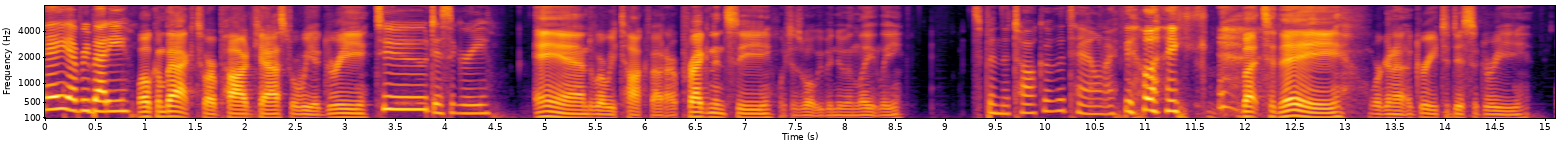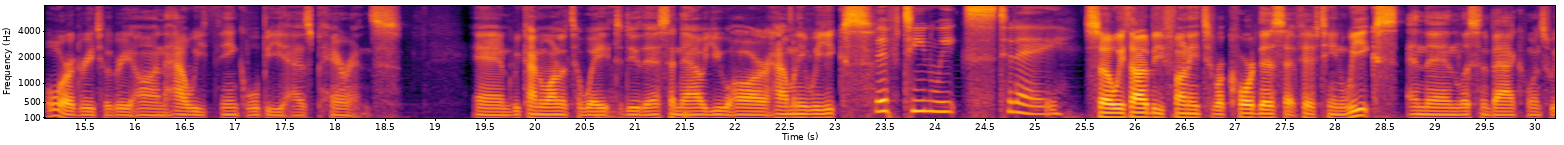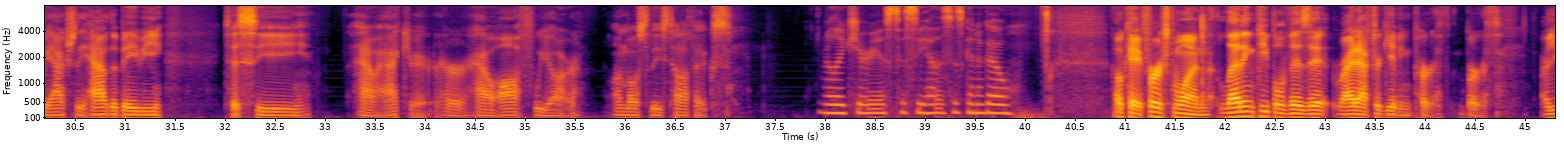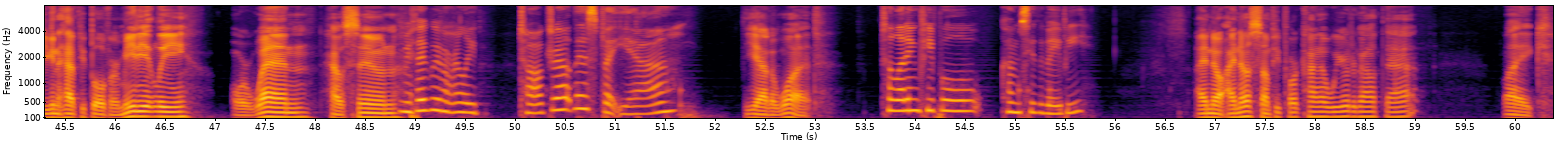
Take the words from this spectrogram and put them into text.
Hey, everybody. Welcome back to our podcast where we agree To disagree. and where we talk about our pregnancy, which is what we've been doing lately. It's been the talk of the town, I feel like. But today, we're going to agree to disagree or agree to agree on how we think we'll be as parents. And we kind of wanted to wait to do this. And now you are how many weeks? 15 weeks today. So we thought it'd be funny to record this at 15 weeks and then listen back once we actually have the baby to see how accurate or how off we are on most of these topics. Really curious to see how this is going to go. Okay, first one letting people visit right after giving birth. birth. Are you going to have people over immediately or when? How I soon? mean, I feel like we haven't really talked about this, but yeah. Yeah, to what? To letting people come see the baby. I know I know some people are kind of weird about that. Like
